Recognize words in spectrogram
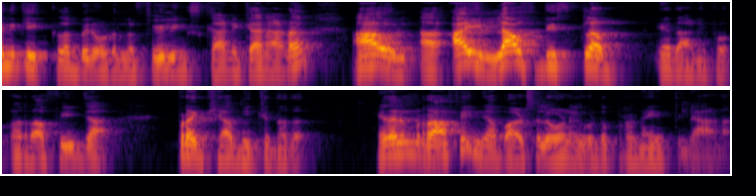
എനിക്ക് ഈ ക്ലബിനോടുള്ള ഫീലിങ്സ് കാണിക്കാനാണ്. ആ ഐ ലവ് ദിസ് ക്ലബ് ഏതാണ് ഇപ്പോൾ റഫീജ പ്രഖ്യാപിക്കുന്നത്. ഏതായാലും റാഫീഞ്ഞ ബാഴ്സലോണയോട് പ്രണയത്തിലാണ്.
